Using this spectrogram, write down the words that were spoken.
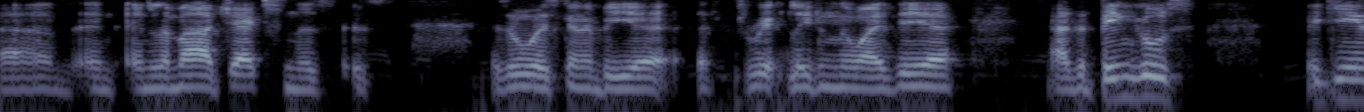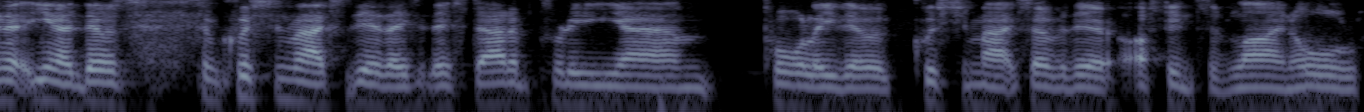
um, and, and Lamar Jackson is, is, is always going to be a, a, threat leading the way there. Uh, the Bengals, again, uh, you know, there was some question marks there. They, they started pretty um, poorly. There were question marks over their offensive line all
